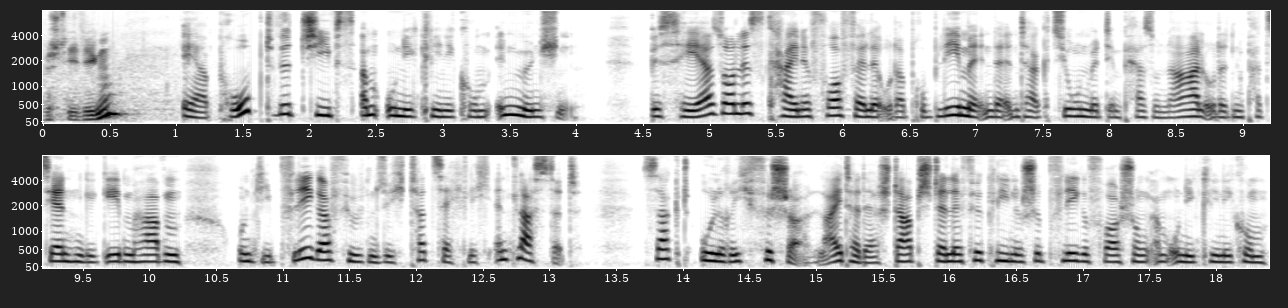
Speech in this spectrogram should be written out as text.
Bestätigen? Erprobt wird Chiefs am Uniklinikum in München. Bisher soll es keine Vorfälle oder Probleme in der Interaktion mit dem Personal oder den Patienten gegeben haben und die Pfleger fühlten sich tatsächlich entlastet, sagt Ulrich Fischer, Leiter der Stabsstelle für klinische Pflegeforschung am Uniklinikum.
